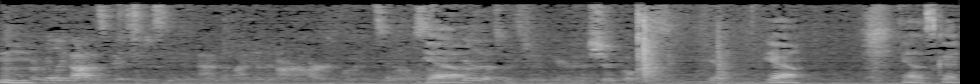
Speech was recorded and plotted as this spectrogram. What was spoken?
Mhm. But really, God is big. So we just need to magnify Him in our heart and minds. You know, so Yeah. really, that's what He's doing here, and it should focus. Yeah. Yeah, yeah, that's good.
